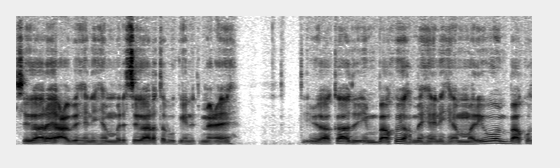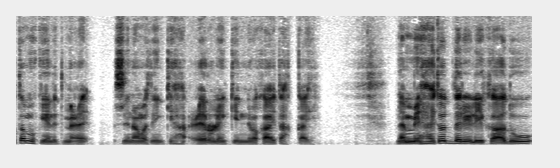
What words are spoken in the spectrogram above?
Sigara yacbehenih yammari sigara tamukenet meceh kaadu inbaku yakmehenih yammari wo inbaku tamukenet mece sinamatinki cerolenkini wakai takkai nami hayto dalili kaadu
